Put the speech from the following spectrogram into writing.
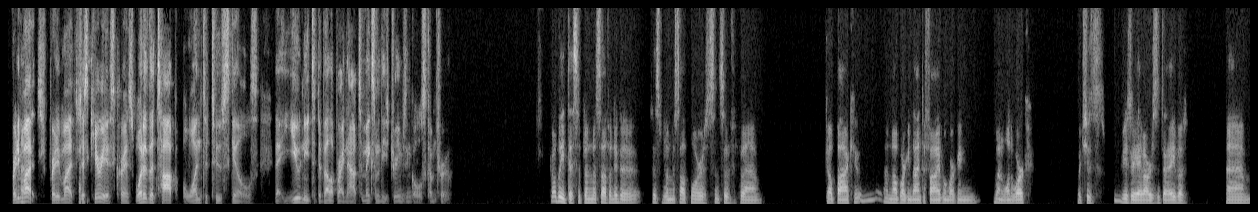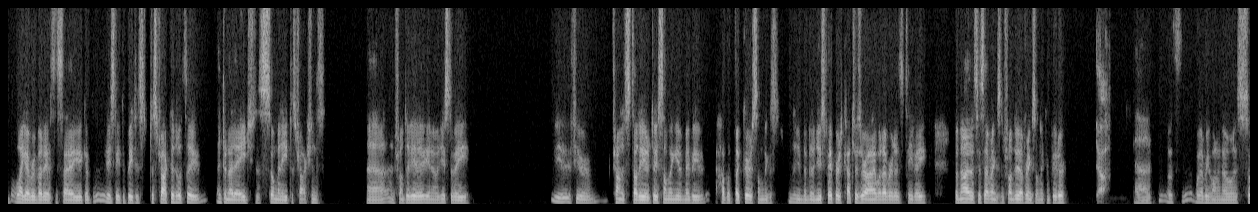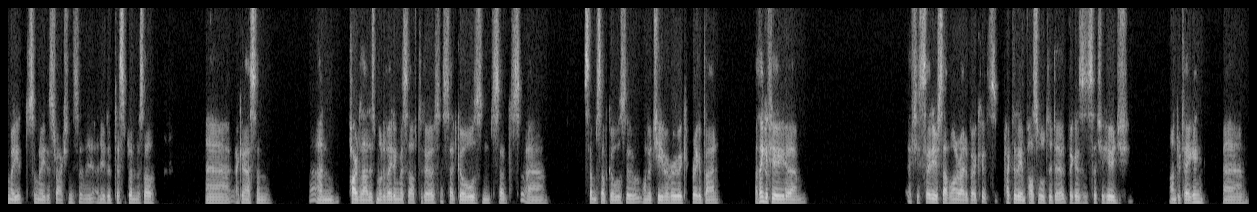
pretty much, pretty much. Just curious, Chris, what are the top one to two skills that you need to develop right now to make some of these dreams and goals come true? Probably discipline myself. I need to discipline myself more since I've um, got back. I'm not working nine to five. I'm working when I want to work, which is usually eight hours a day. But um, like everybody has to say, you get easily to be dis distracted with the internet age. There's so many distractions uh, in front of you. You know, it used to be you, if you're trying to study or do something, you maybe have a book or something, maybe a newspaper catches your eye, whatever it is, TV. But now it's just everything's in front of you, everything's on the computer. Yeah. Uh, with whatever you want to know, is so many so many distractions. Need, I need to discipline myself, uh, I guess, and and part of that is motivating myself to do it, set goals and set uh, set myself goals to want to achieve every week, break it down. I think if you um, if you say to yourself, I want to write a book, it's practically impossible to do it because it's such a huge undertaking. Um,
